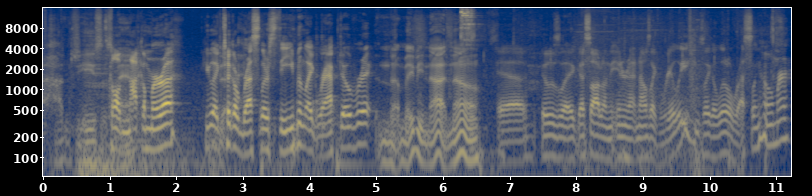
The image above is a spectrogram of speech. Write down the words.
Oh, Jesus, It's called man. Nakamura. He like took a wrestler's theme and like rapped over it. No, maybe not. No. Yeah, it was like I saw it on the internet and I was like, really? He's like a little wrestling homer.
